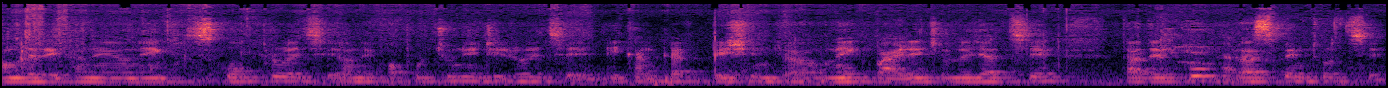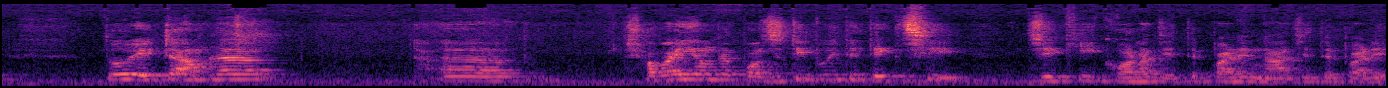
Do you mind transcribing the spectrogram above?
আমাদের এখানে অনেক স্কোপ রয়েছে, অনেক অপরচুনিটি রয়েছে। এখানকার পেশেন্টরা অনেক বাইরে চলে যাচ্ছে, তাদের খুব হ্যারাসমেন্ট হচ্ছে। তো এটা আমরা সবাই আমরা পজিটিভ ওয়েতে দেখছি যে কি করা যেতে পারে, না যেতে পারে।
